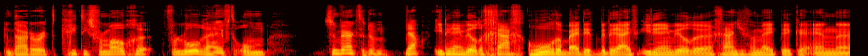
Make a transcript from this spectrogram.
En daardoor het kritisch vermogen verloren heeft om zijn werk te doen. Ja, iedereen wilde graag horen bij dit bedrijf. Iedereen wilde een graantje van meepikken. En uh,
